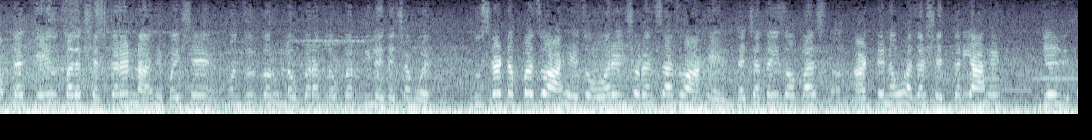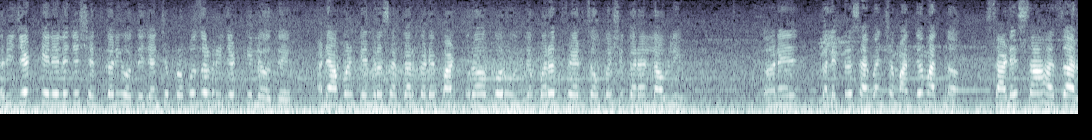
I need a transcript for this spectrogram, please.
आपल्या केळी उत्पादक शेतकऱ्यांना हे पैसे मंजूर करून लवकरात लवकर दिले त्याच्यामुळे. दुसरा टप्पा जो आहे जो ओव्हर इन्शुरन्सचा जो आहे त्याच्यातही जवळपास आठ ते नऊ हजार शेतकरी आहे जे रिजेक्ट केलेले जे शेतकरी होते ज्यांचे प्रपोजल रिजेक्ट केले होते आणि आपण केंद्र सरकारकडे पाठपुरावा करून ते परत फेर चौकशी करायला लावली. आणि कलेक्टर साहेबांच्या माध्यमातून साडेसहा हजार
